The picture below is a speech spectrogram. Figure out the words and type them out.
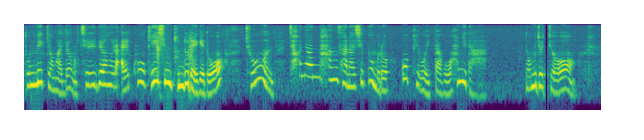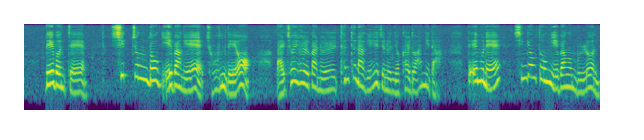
동맥경화 등 질병을 앓고 계신 분들에게도 좋은 천연 항산화 식품으로 꼽히고 있다고 합니다. 너무 좋죠? 네 번째, 식중독 예방에 좋은데요. 말초 혈관을 튼튼하게 해주는 역할도 합니다. 때문에 신경통 예방은 물론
